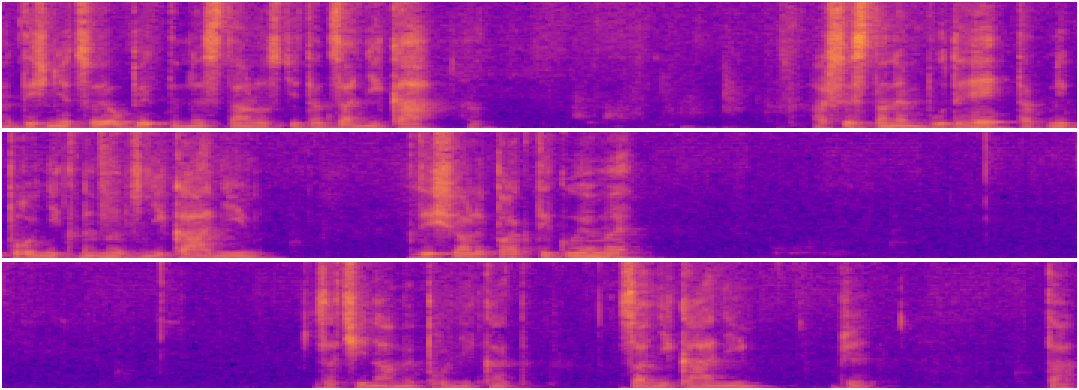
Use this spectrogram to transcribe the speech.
A když něco je objektem nestálosti, tak zaniká. Až se staneme Budhy, tak my pronikneme vznikáním. Když ale praktikujeme, začínáme pronikat zanikáním, že ta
